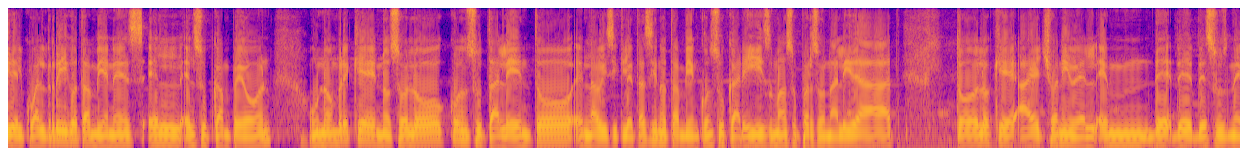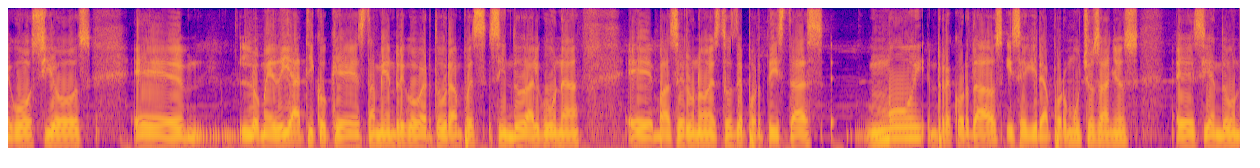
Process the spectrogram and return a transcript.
y del cual Rigo también es el, subcampeón, un hombre que no solo con su talento en la bicicleta, sino también con su carisma, su personalidad, todo lo que ha hecho a nivel em, de, de- de sus negocios, eh, lo mediático que es también Rigoberto Urán, pues sin duda alguna eh, va a ser uno de estos deportistas muy recordados y seguirá por muchos años eh, siendo un,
